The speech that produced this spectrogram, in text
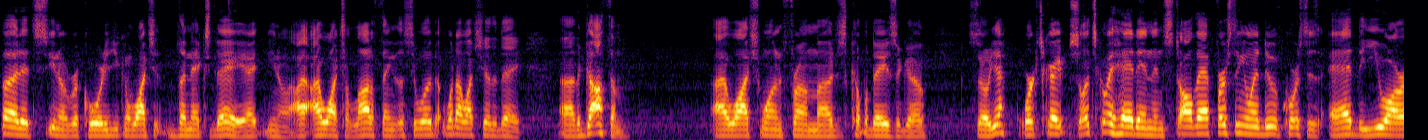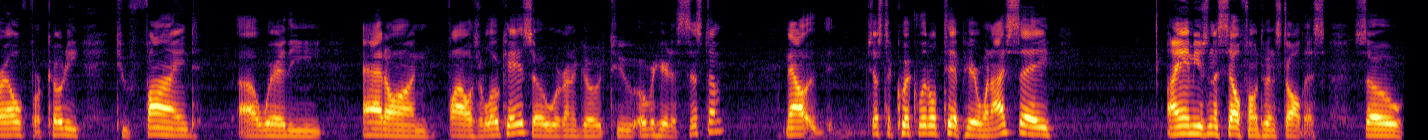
but it's you know recorded. You can watch it the next day. I, you know, I, I watch a lot of things. Let's see what what I watched the other day. Uh, the Gotham. I watched one from uh, just a couple days ago. So yeah, works great. So let's go ahead and install that. First thing you want to do, of course, is add the URL for Kodi to find uh, where the add-on files are located. So we're going to go to over here to System. Now, just a quick little tip here. When I say I am using a cell phone to install this. So,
